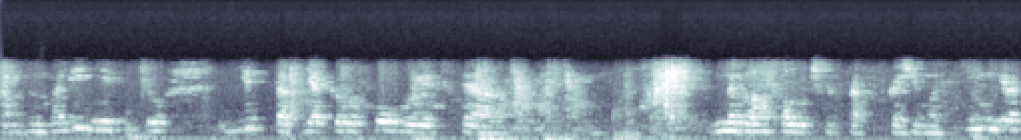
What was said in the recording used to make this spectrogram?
там з інвалідністю, діток, які виховуються в неблагополучних, так скажімо, сім'ях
